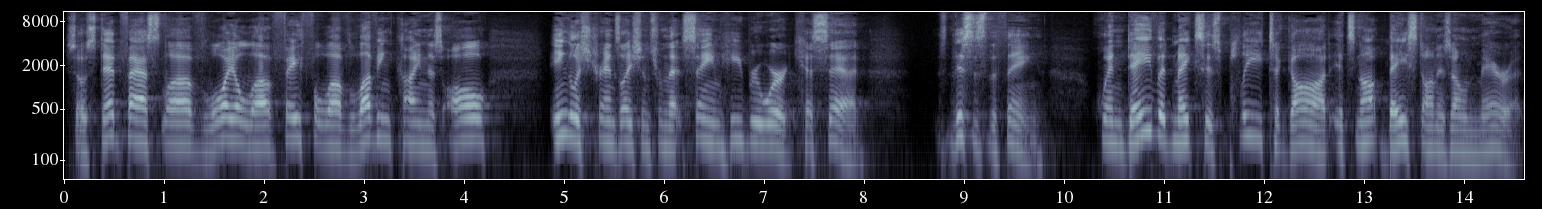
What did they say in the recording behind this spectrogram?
So, steadfast love, loyal love, faithful love, loving kindness, all English translations from that same Hebrew word, chesed. This is the thing. When David makes his plea to God, it's not based on his own merit.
